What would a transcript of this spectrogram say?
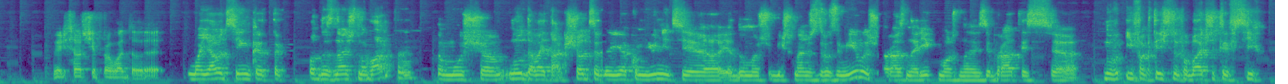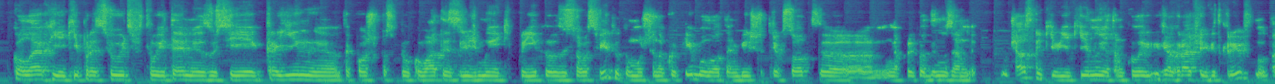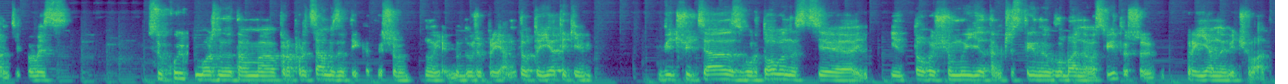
ресерчі проводили? Моя оцінка так однозначно варта, тому що ну давай так, що це дає ком'юніті. Я думаю, що більш-менш зрозуміло, що раз на рік можна зібратись, е, ну і фактично побачити всіх колег, які працюють в твоїй темі з усієї країни, також поспілкуватися з людьми, які приїхали з усього світу, тому що на копі було там більше 300, е, наприклад, іноземних учасників, які ну я там коли географію відкрив, ну там типу весь всю кульку можна там е, прапорцями затикати, що ну якби дуже приємно. Тобто є такі відчуття згуртованості і того, що ми є там частиною глобального світу, що приємно відчувати.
